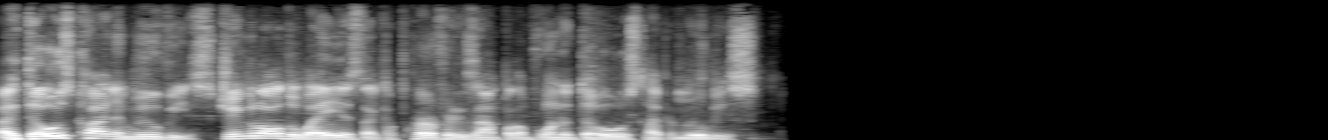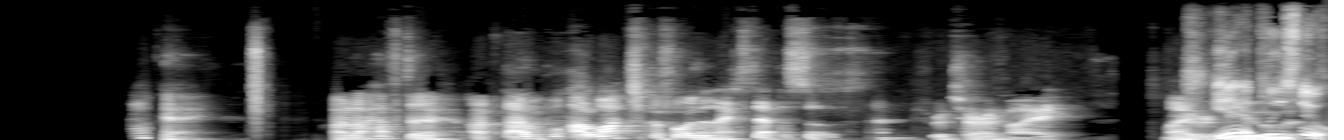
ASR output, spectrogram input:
Like those kind of movies. Jingle All the Way is like a perfect example of one of those type of movies. Okay. Well, I'll have to. I, I'll, I'll watch it before the next episode and return my my review. Yeah, please do.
